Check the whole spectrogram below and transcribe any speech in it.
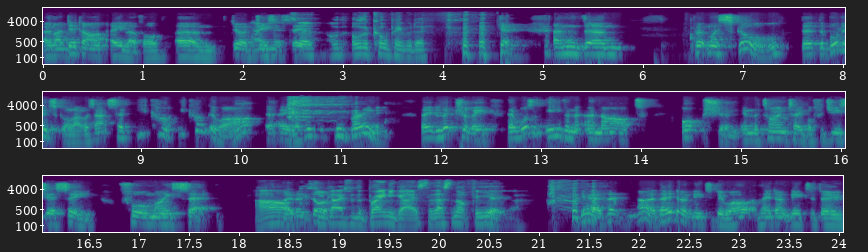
And I did art A level, um, do a GCSE, all, all the cool people do. yeah, and um, but my school, the, the boarding school I was at, said you can't you can't do art at A level. You're brainy. They literally there wasn't even an art option in the timetable for GCSE for my set. oh, 'cause you guys were the brainy guys, so that's not for you. Yeah, they, no, they don't need to do art and they don't need to do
